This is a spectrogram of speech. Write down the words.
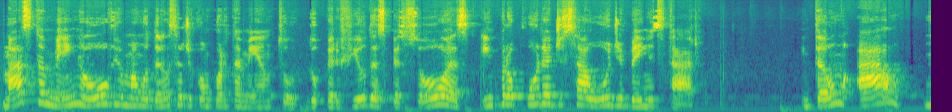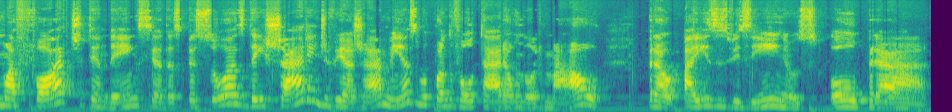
mas também houve uma mudança de comportamento do perfil das pessoas em procura de saúde e bem-estar. Então, há uma forte tendência das pessoas deixarem de viajar, mesmo quando voltar ao normal, para países vizinhos ou para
